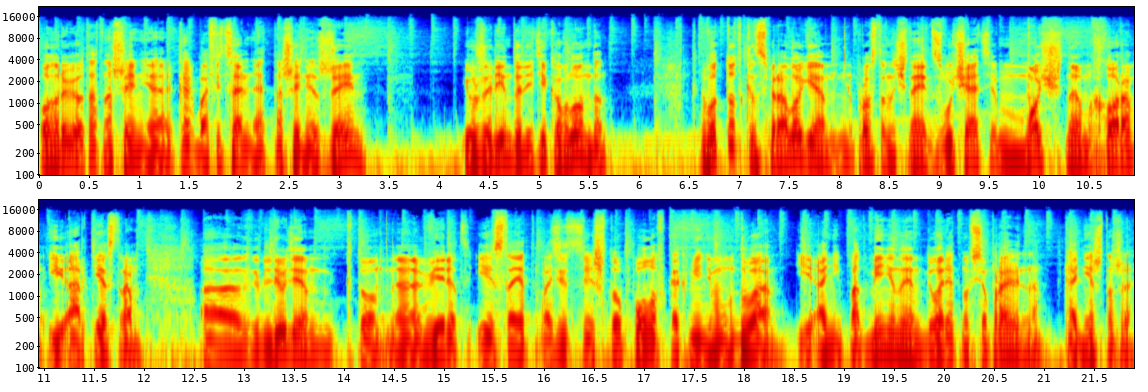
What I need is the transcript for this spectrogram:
он рвет отношения, как бы официальные отношения с Джейн, и уже Линда лети-ка в Лондон. Вот тут конспирология просто начинает звучать мощным хором и оркестром. А, люди, кто э, верят и стоят на позиции, что полов как минимум два, и они подменены, говорят, ну все правильно, конечно же.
